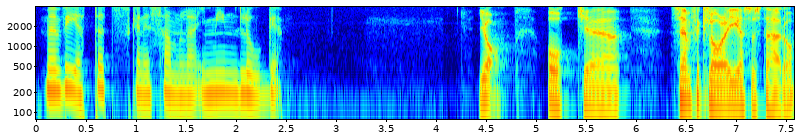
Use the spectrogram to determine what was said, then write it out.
Men vetet ska ni samla i min loge. Ja, och eh, sen förklarar Jesus det här då.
